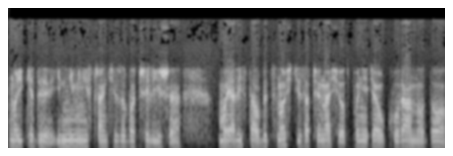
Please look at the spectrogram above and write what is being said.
No i kiedy inni ministranci zobaczyli, że moja lista obecności zaczyna się od poniedziałku rano do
